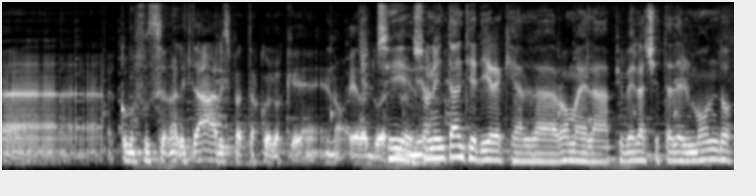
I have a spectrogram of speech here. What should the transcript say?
eh, come funzionalità rispetto a quello che no, era due anni Sì, sono in tanti a dire che Roma è la più bella città del mondo.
